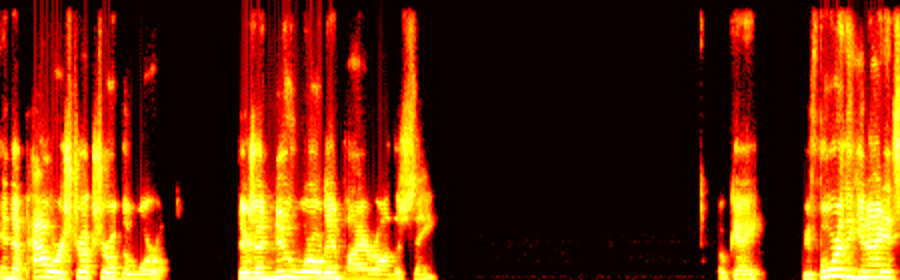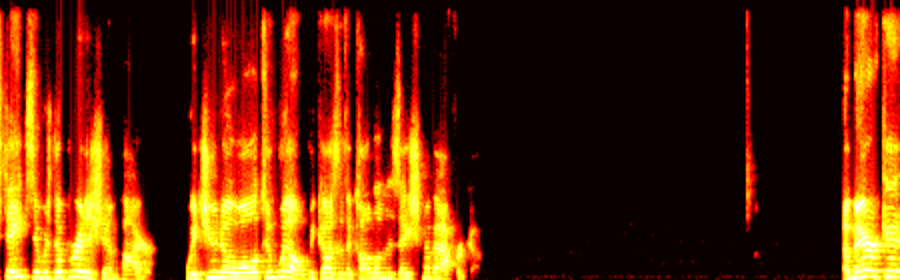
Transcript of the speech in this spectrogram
in the power structure of the world. There's a new world empire on the scene. Okay, before the United States, it was the British Empire, which you know all too well because of the colonization of Africa. America,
